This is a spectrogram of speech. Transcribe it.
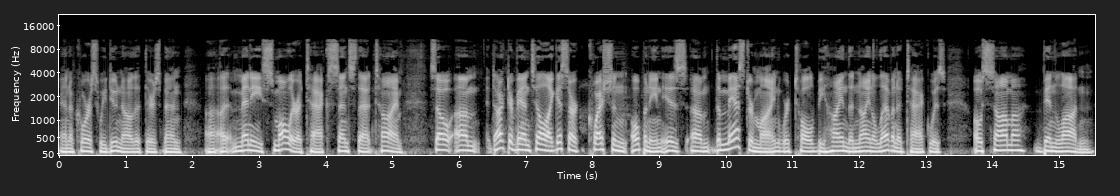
And of course, we do know that there's been uh, uh many smaller attacks since that time. So, um, Dr. Van Til, I guess our question opening is um, the mastermind, we're told, behind the 9 11 attack was Osama bin Laden.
